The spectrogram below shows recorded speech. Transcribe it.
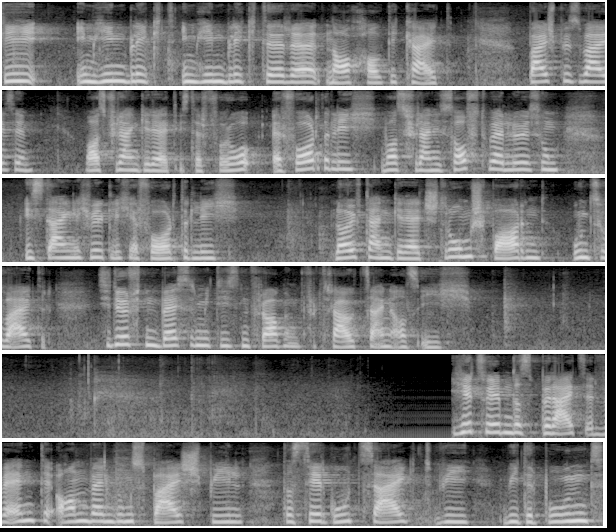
die im Hinblick, im Hinblick der äh, Nachhaltigkeit. Beispielsweise, was für ein Gerät ist erforderlich, was für eine Softwarelösung ist eigentlich wirklich erforderlich, läuft ein Gerät stromsparend und so weiter. Sie dürften besser mit diesen Fragen vertraut sein als ich. Hierzu eben das bereits erwähnte Anwendungsbeispiel, das sehr gut zeigt, wie, wie der Bund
